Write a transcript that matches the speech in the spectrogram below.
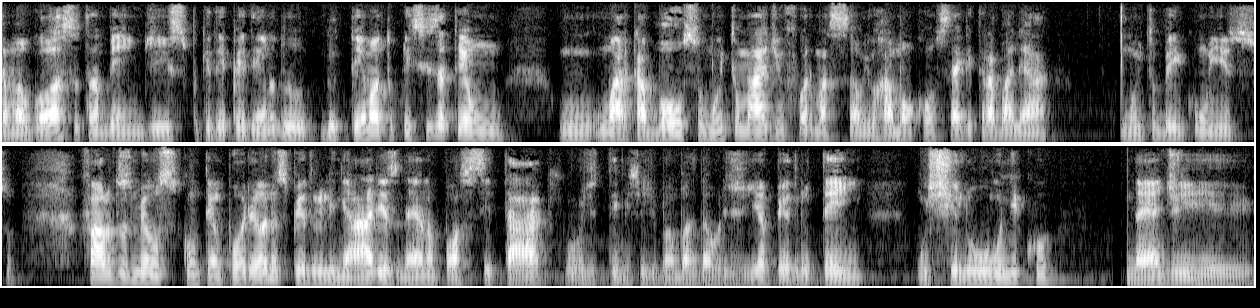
Então eu gosto também disso, porque dependendo do, do tema, tu precisa ter um, um, um arcabouço muito mais de informação, e o Ramon consegue trabalhar muito bem com isso. Falo dos meus contemporâneos, Pedro Linhares, né? Não posso citar, hoje tem missa de bambas da urgia. Pedro tem um estilo único, né? De,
